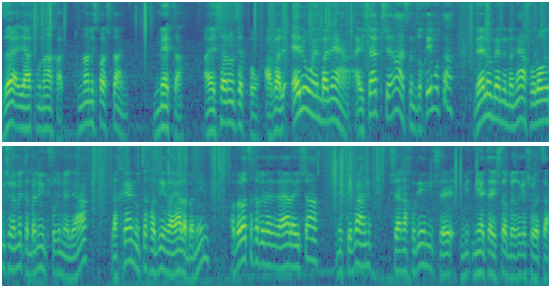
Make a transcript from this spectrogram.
זה היה תמונה אחת. תמונה מספר 2, מתה. האישה לא נמצאת פה, אבל אלו הם בניה, האישה כשרה, אז אתם זוכרים אותה? ואלו הם בניה, אנחנו לא רואים שבאמת הבנים קשורים אליה, לכן הוא צריך להביא ראיה לבנים, אבל לא צריך להביא ראיה לאישה, מכיוון שאנחנו יודעים שמי הייתה אשתו ברגע שהוא יצא.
